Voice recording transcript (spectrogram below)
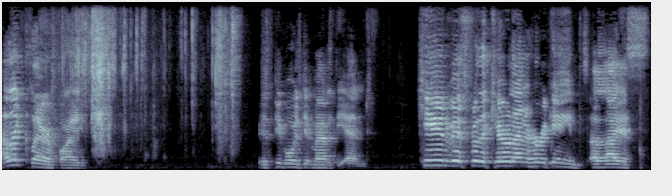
I like clarifying. Because people always get mad at the end. Canvas for the Carolina Hurricanes, Elias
